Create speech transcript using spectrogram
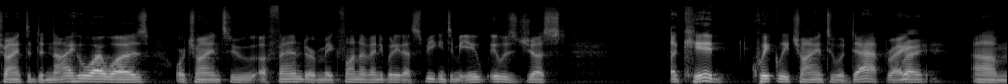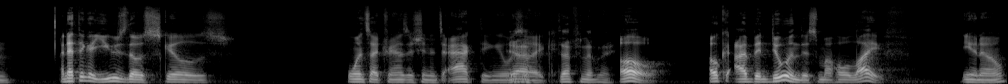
trying to deny who I was or trying to offend or make fun of anybody that's speaking to me. It, it was just a kid quickly trying to adapt, right? Right. Um, and I think I used those skills once I transitioned into acting. It was yeah. like, definitely. oh, okay, I've been doing this my whole life, you know,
